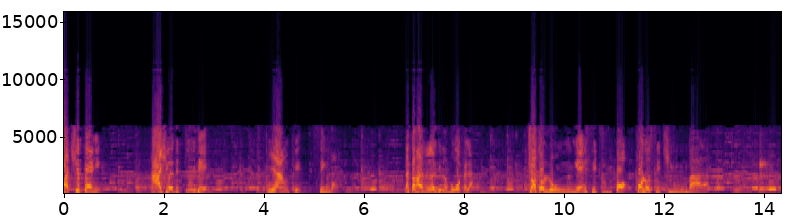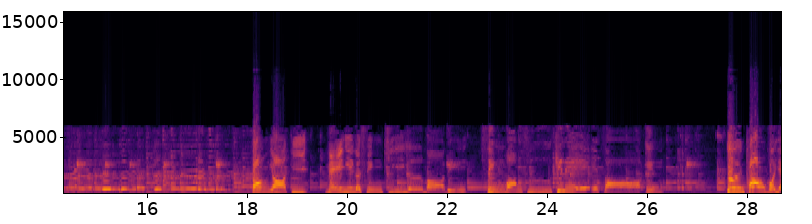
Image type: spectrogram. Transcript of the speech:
八七百人，还晓得地位，娘别兴亡。那这个后人的话法了，叫做龙颜色珠宝，不落色金马。当要的每年的身体有毛病，兴亡时刻来照应，端汤服药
